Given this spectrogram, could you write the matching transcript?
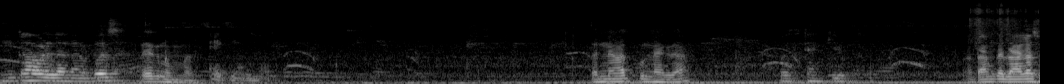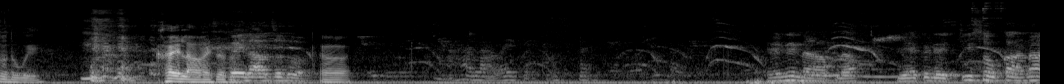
थँक्यू का आवडला ना बस. एक नंबर. एक नंबर. धन्यवाद पुन्हा एकदा. थँक्यू आता आमका जागा शोधू गई काय लावायचं आता? पहिला लावतो तो? हा. लावायचा. मस्त आहे. हे नाही ना आपला. याकडे ची चौका ना.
